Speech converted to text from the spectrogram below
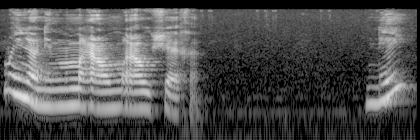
Moet je nou niet mrouw, mrouw zeggen? Nee?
